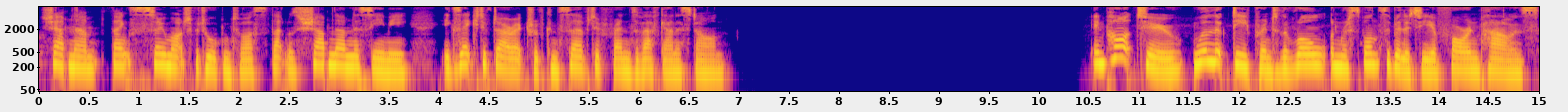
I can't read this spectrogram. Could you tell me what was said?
Shabnam, thanks so much for talking to us. That was Shabnam Nazimi, Executive Director of Conservative Friends of Afghanistan. In part two, we'll look deeper into the role and responsibility of foreign powers.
